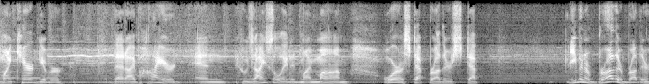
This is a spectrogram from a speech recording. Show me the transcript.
my caregiver that I've hired and who's isolated my mom, or a stepbrother, step, even a brother, brother,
